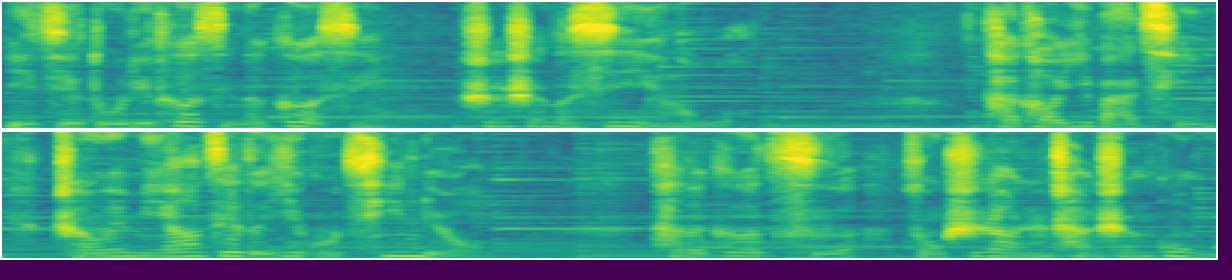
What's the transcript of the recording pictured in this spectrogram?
以及独立特行的个性，深深地吸引了我。她靠一把琴成为民谣界的一股清流，她的歌词总是让人产生共鸣。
